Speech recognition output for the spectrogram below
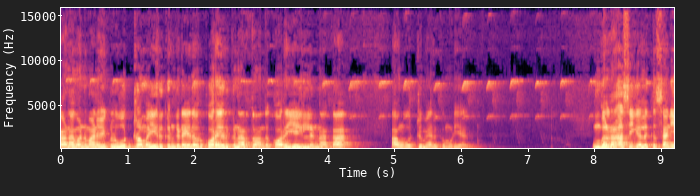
கணவன் மனைவிக்குள் ஒற்றுமை இருக்குன்னு கிடையாது ஒரு குறை இருக்குன்னு அர்த்தம். அந்த குறையே இல்லைன்னாக்கா அவங்க ஒற்றுமையாக இருக்க முடியாது. உங்கள் ராசிகளுக்கு சனி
